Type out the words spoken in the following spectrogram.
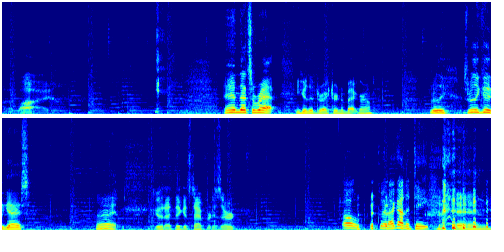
Uh, bye. And that's a wrap. You hear the director in the background. Really, it's really good, guys. All right. Good. I think it's time for dessert. Oh, good. I got a date. And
